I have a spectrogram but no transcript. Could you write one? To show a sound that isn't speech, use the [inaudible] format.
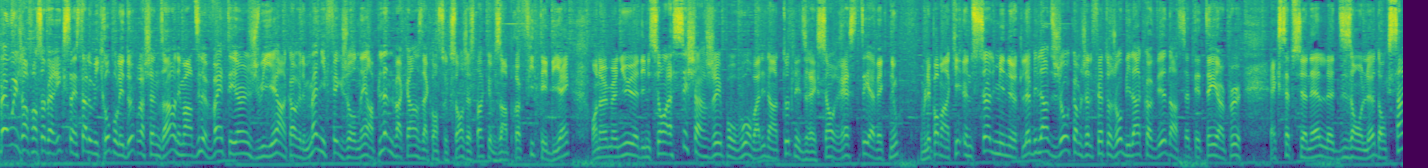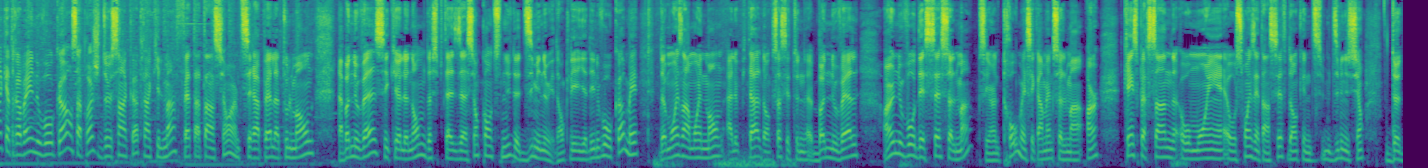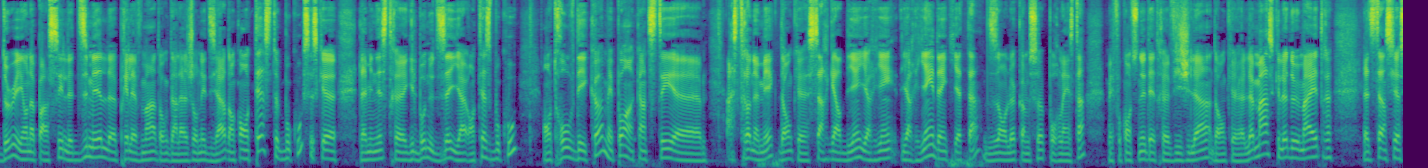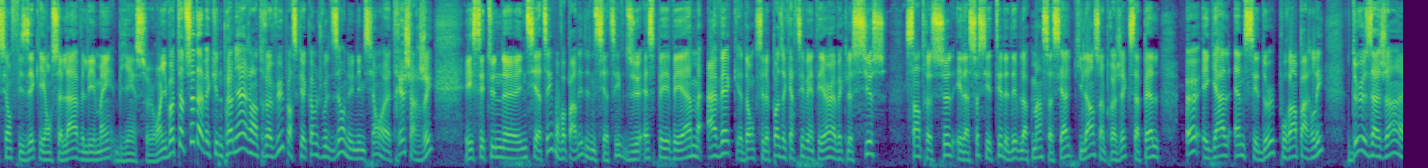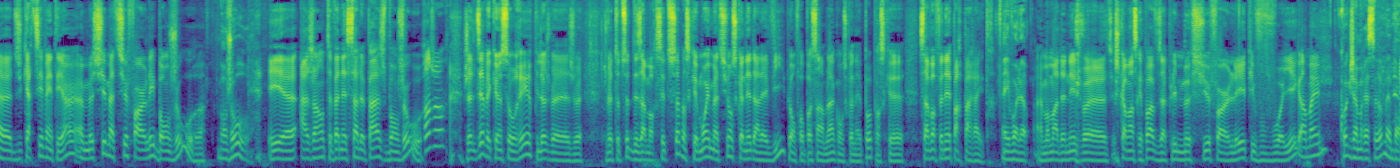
Ben oui, Jean-François Barry qui s'installe au micro pour les deux prochaines heures. On est mardi le 21 juillet, encore une magnifique journée en pleine vacances de la construction. J'espère que vous en profitez bien. On a un menu d'émission assez chargé pour vous. On va aller dans toutes les directions. Restez avec nous. Vous voulez pas manquer une seule minute. Le bilan du jour, comme je le fais toujours, bilan COVID en cet été un peu exceptionnel, disons-le. Donc 180 nouveaux cas. On s'approche de 200 cas tranquillement. Faites attention. Un petit rappel à tout le monde. La bonne nouvelle, c'est que le nombre d'hospitalisations continue de diminuer. Donc les, des nouveaux cas, mais de moins en moins de monde à l'hôpital. Donc ça, c'est une bonne nouvelle. Un nouveau décès seulement. C'est un trop, mais c'est quand même seulement un. 15 personnes au moins aux soins intensifs, donc une diminution de deux. Et on a passé le 10 000 prélèvements donc dans la journée d'hier. Donc on teste beaucoup. C'est ce que la ministre Guilbeault nous disait hier. On teste beaucoup. On trouve des cas, mais pas en quantité euh, astronomique. Donc euh, ça regarde bien. Il y a rien, il y a rien d'inquiétant, disons-le comme ça pour l'instant. Mais il faut continuer d'être vigilant Donc, euh, le masque, le 2 mètres, la distanciation physique et on se lave les mains, bien sûr. On y va tout de suite avec une première entrevue parce que, comme je vous le disais, on a une émission euh, très chargée et c'est une euh, initiative. On va parler d'une initiative du SPVM avec, donc, c'est le poste de quartier 21 avec le CIUS Centre-Sud et la Société de développement social qui lance un projet qui s'appelle E égale MC2. Pour en parler, deux agents euh, du quartier 21, euh, Monsieur Mathieu Farley, bonjour. Bonjour. Et euh, agente Vanessa Lepage, bonjour. Bonjour. Je le dis avec un sourire, puis là je vais, je vais, je vais tout de suite désamorcer tout ça parce que moi et Mathieu, on se connaît dans la vie, puis on fera pas semblant qu'on se connaît pas parce que ça va finir par paraître. Et voilà. À un moment donné, je vais, je commencerai pas à vous appeler Monsieur Farley, puis vous voyez quand même. Quoi que j'aimerais ça, mais bon.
